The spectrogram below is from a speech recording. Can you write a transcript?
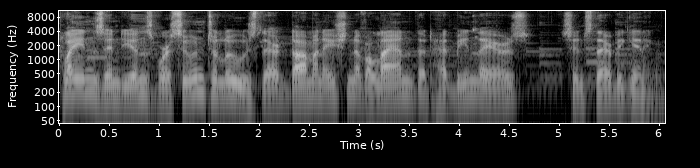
Plains Indians were soon to lose their domination of a land that had been theirs since their beginning.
